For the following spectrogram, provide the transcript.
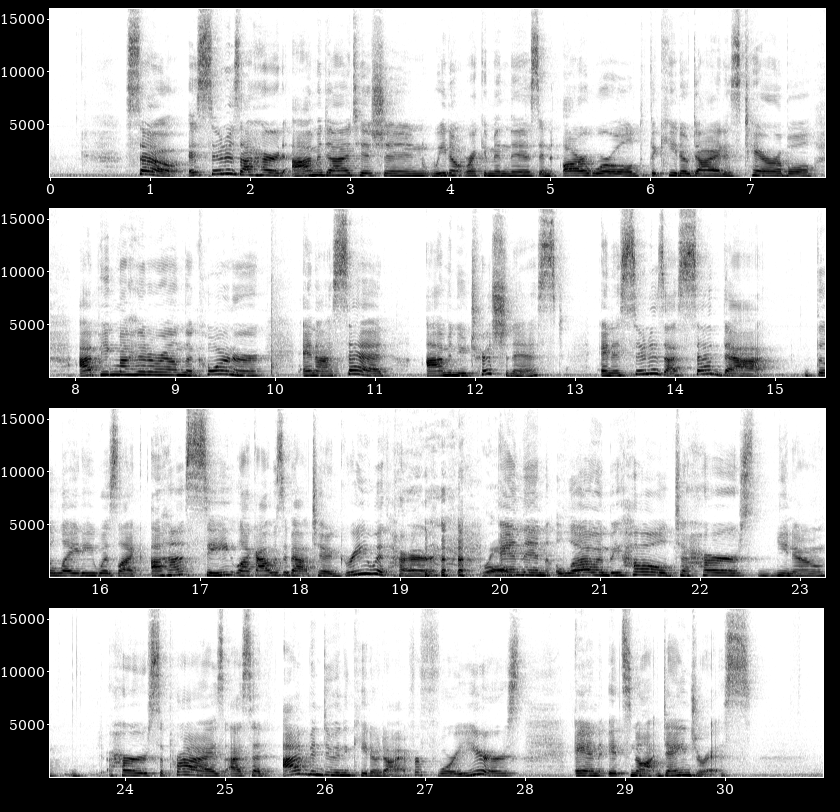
So, as soon as I heard I'm a dietitian, we don't recommend this, in our world, the keto diet is terrible, I peeked my head around the corner and I said, I'm a nutritionist. And as soon as I said that, the lady was like, uh huh, see, like I was about to agree with her. And then lo and behold, to her, you know, her surprise, I said, I've been doing a keto diet for four years and it's not dangerous.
